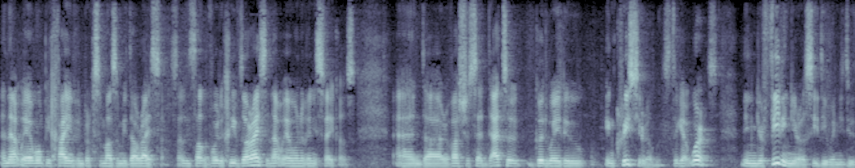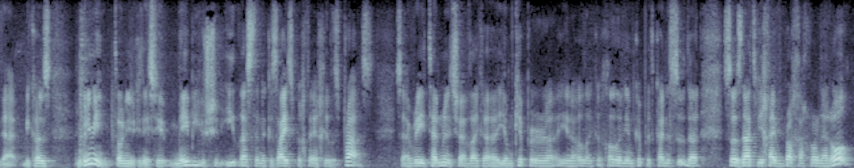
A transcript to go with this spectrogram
and that way I won't be chayiv in Birchas Hamazon midaraisa. So at least I'll avoid a chayiv daraisa, and that way I won't have any sveikos. And uh, Rav Asher said that's a good way to increase your illness, to get worse. Meaning you're feeding your OCD when you do that. Because, what do you mean, don't eat a? Maybe you should eat less than a kazayis b'chtei achilas pras. So every 10 minutes you have like a Yom Kippur, uh, you know, like a Chol and Yom Kippur kind of Suda, so as not to be Chayv Bracha Achron at all,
